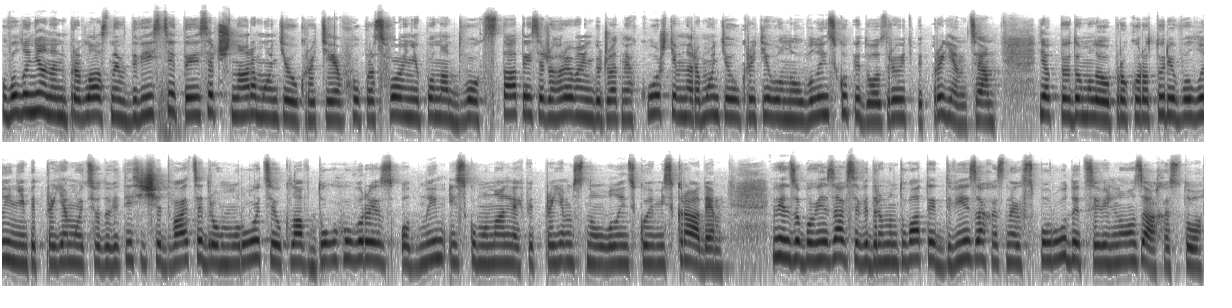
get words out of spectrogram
Волинянин привласнив 200 тисяч на ремонті укриттів. У присвоєнні понад 200 тисяч гривень бюджетних коштів на ремонті укриттів у Нововолинську підозрюють підприємця. Як повідомили у прокуратурі Волині, підприємець у 2022 році уклав договори з одним із комунальних підприємств Нововолинської міськради. Він зобов'язався відремонтувати дві захисних споруди цивільного захисту.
